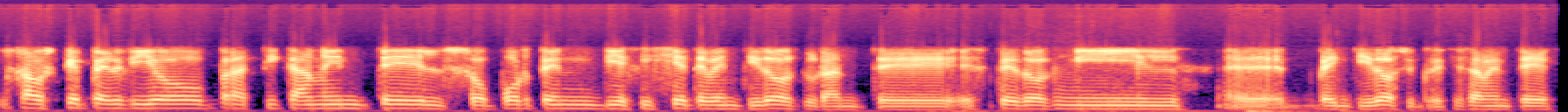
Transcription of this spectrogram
Fijaos que perdió prácticamente el soporte en 17-22 durante este 2022 y precisamente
